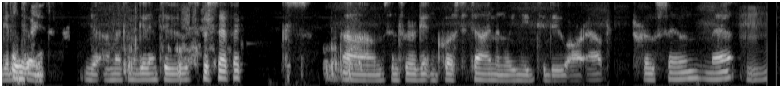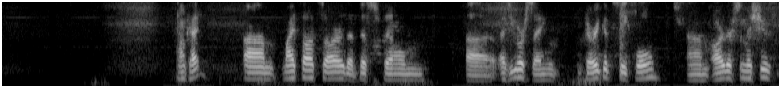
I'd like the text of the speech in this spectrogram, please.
get into Always. yeah, I'm not gonna get into specifics um, since we're getting close to time and we need to do our outro soon. Matt, Mhm. Okay. Um, my thoughts are that this film, uh, as you were saying, very good sequel. Um, are there some issues?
